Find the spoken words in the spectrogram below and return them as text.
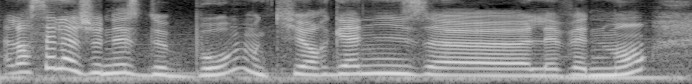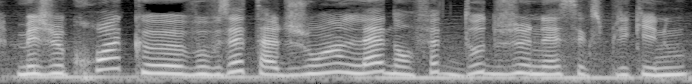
Alors c'est la jeunesse de Baume qui organise euh, l'événement, mais je crois que vous vous êtes adjoint l'aide en fait d'autres jeunesses. Expliquez-nous.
